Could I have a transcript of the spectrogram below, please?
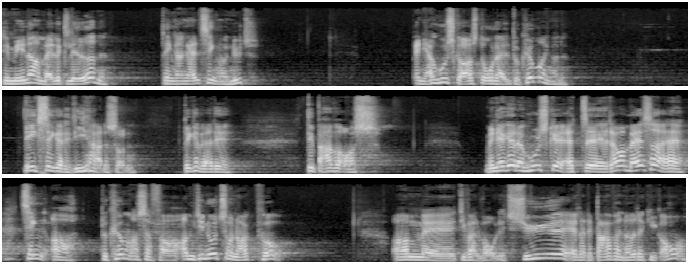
Det minder om alle glæderne, dengang alting var nyt. Men jeg husker også nogle af alle bekymringerne. Det er ikke sikkert, at de har det sådan. Det kan være, det, det bare var os. Men jeg kan da huske, at øh, der var masser af ting at bekymre sig for. Om de nu tog nok på. Om øh, de var alvorligt syge, eller det bare var noget, der gik over.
